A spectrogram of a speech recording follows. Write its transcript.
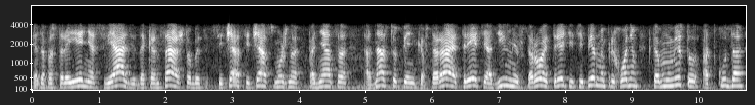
это построение связи до конца, чтобы сейчас, сейчас можно подняться одна ступенька, вторая, третья, один мир, второй, третий. Теперь мы приходим к тому месту, откуда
